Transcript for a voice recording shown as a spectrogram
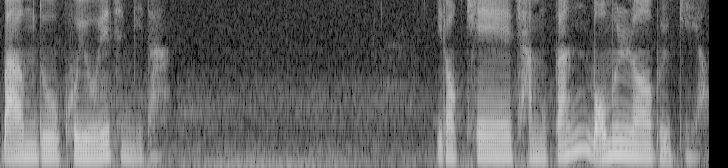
마음도 고요해집니다. 이렇게 잠깐 머물러 볼게요.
